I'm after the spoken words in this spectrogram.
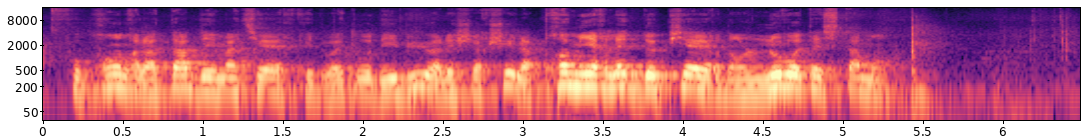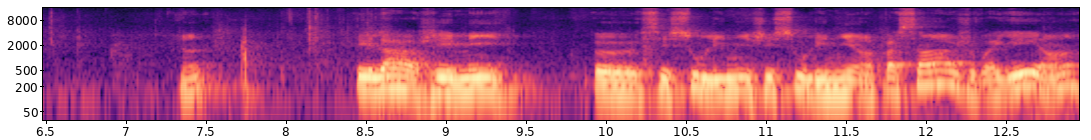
Il faut prendre la table des matières qui doit être au début, aller chercher la première lettre de Pierre dans le Nouveau Testament. Hein? Et là, j'ai mis, euh, souligné, j'ai souligné un passage, vous voyez, hein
